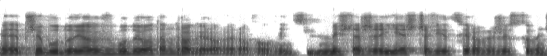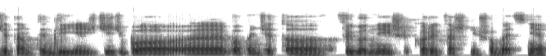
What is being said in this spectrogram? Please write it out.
e, przebudują i wybudują tam drogę rowerową, więc myślę, że jeszcze więcej rowerzystów będzie tam tędy jeździć, bo, e, bo będzie to wygodniejszy korytarz niż obecnie.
